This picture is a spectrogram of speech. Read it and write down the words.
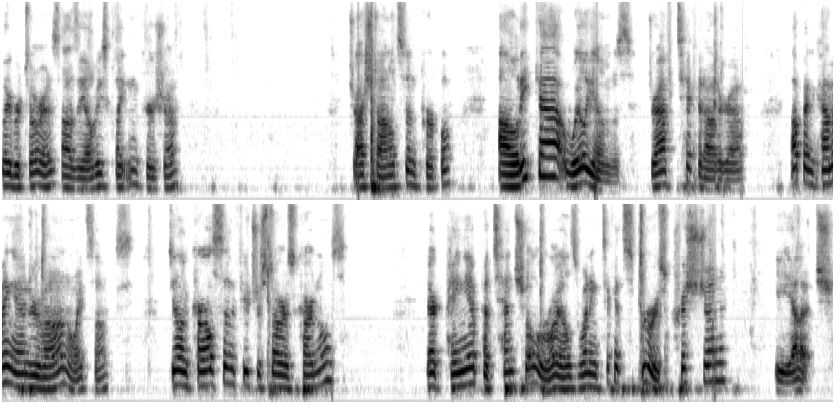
Gleyber Torres, Ozzie Albies, Clayton Kershaw. Josh Donaldson, purple. Alika Williams, draft ticket autograph. Up and coming, Andrew Vaughn, White Sox. Dylan Carlson, Future Stars, Cardinals. Erick Peña, potential Royals. Winning tickets, Brewers, Christian Yelich.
